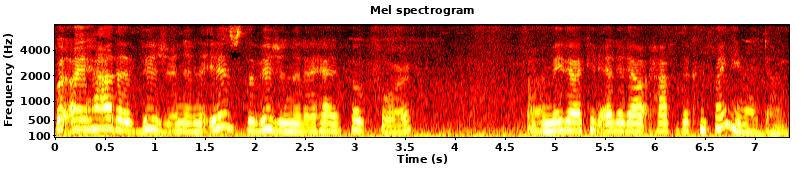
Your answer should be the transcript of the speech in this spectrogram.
But I had a vision, and it is the vision that I had hoped for. Uh, maybe I could edit out half of the complaining I've done.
